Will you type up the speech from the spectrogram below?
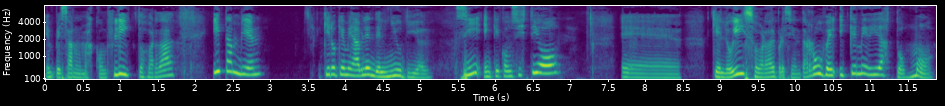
empezaron más conflictos, ¿verdad? Y también quiero que me hablen del New Deal, ¿sí? ¿En qué consistió? Eh, quién lo hizo, ¿verdad? El presidente Roosevelt y qué medidas tomó.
